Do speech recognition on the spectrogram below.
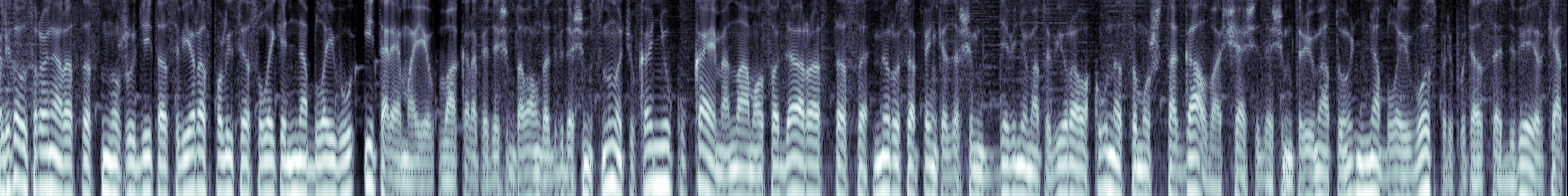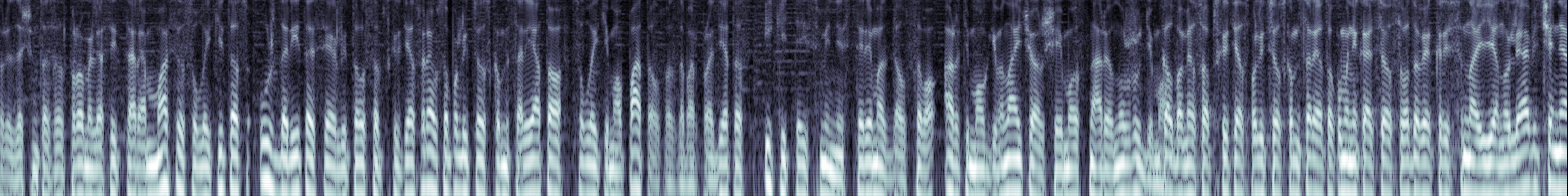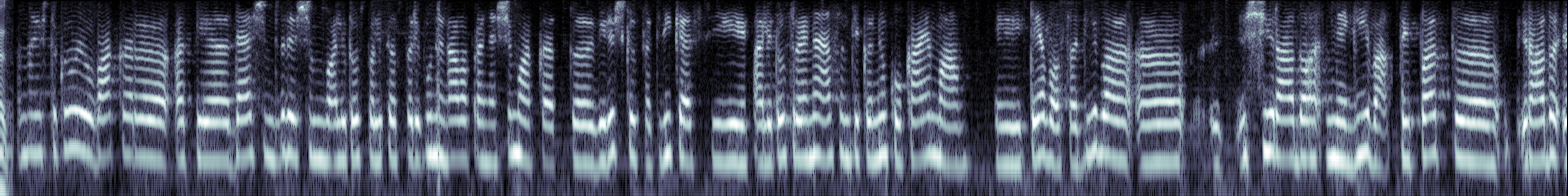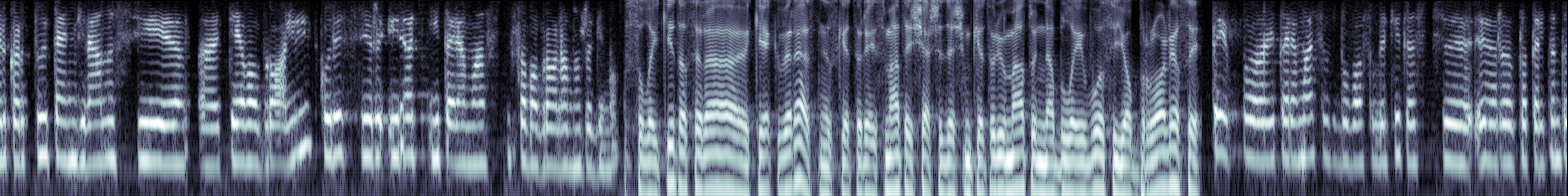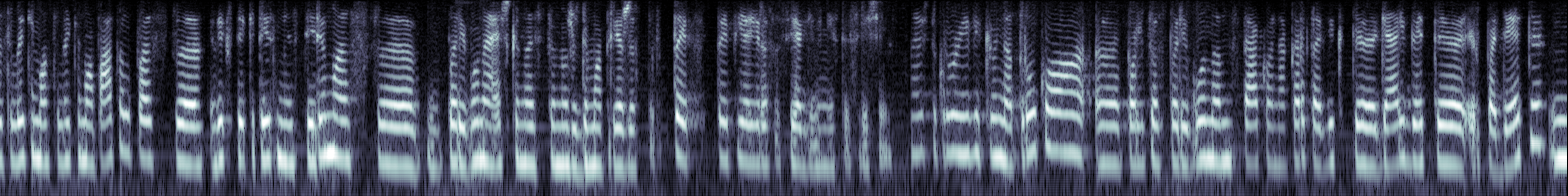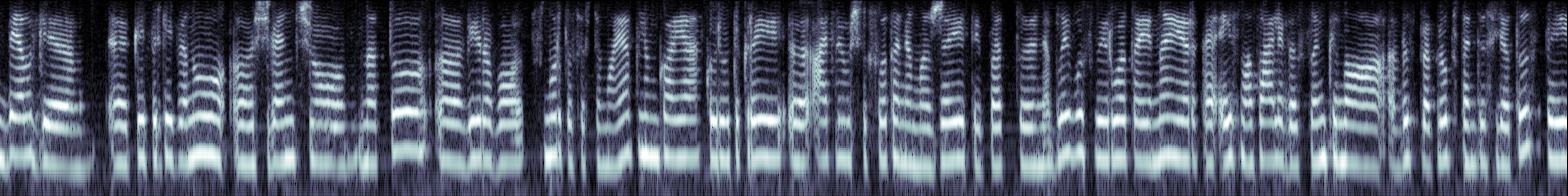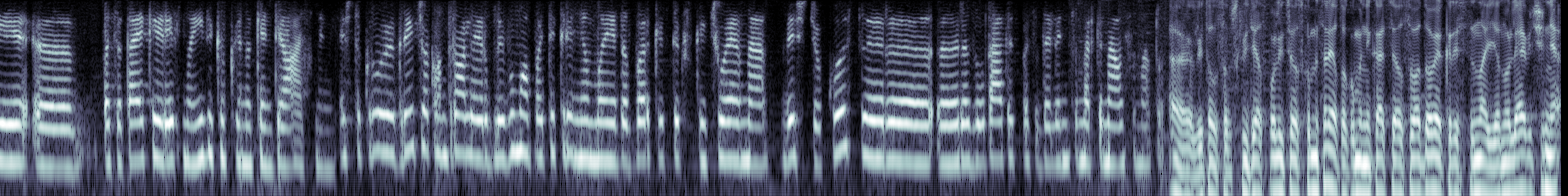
Alitaus rajone rastas nužudytas vyras, policija sulaikė neblaivų įtariamąjį. Vakar apie 10 val. 20 min. Kaniukų kaime namo sode rastas mirusio 59 metų vyro kūnas sumušta galva. 63 metų neblaivus, pripūtęs 2,40 promilės įtariamasis sulaikytas uždarytas į Alitaus apskrities vyriausio policijos komisariato sulaikymo patalpas. Dabar pradėtas iki teisminis tyrimas dėl savo artimo gyvenaičio ar šeimos nario nužudimo. Kalbame su apskrities policijos komisariato komunikacijos vadovė Kristina Janulevičiane. Na, iš tikrųjų, vakar apie 10-20 Alitaus policijos pareigūnai gavo pranešimą, kad vyriškis atvykęs į Alitaus rajone esantį Kaniukų kaimą į tėvo sodybą, šį rado negyvą. Taip pat rado ir kartu ten gyvenusi tėvo brolį, kuris ir yra įtariamas savo brolio nužudimu. Sulaikytas yra kiek vyresnis, keturiais metais, 64 metų neblaivus jo brolis. Taip, įtariamasis buvo sulaikytas ir patalpintas į laikymo sulaikymo patalpas, vyksta iki teisminis tyrimas, pareigūnai aiškinasi nužudimo priežastis. Taip, taip jie yra susiję giminystės giminystės ryšiais. Na, iš tikrųjų įvykių netruko, e, policijos pareigūnams teko nekartą vykti, gelbėti ir padėti. Vėlgi, e, kaip ir kiekvienų e, švenčių metu, vyravo smurtas artimoje aplinkoje, kurių tikrai atveju užfiksuota nemažai, taip pat neblaivus vairuotojai, na ir eismo sąlygas sunkino vis prapliupstantis lietus, tai pasitaikė ir eismo įvykių, kai nukentėjo asmenys. Iš tikrųjų, greičio kontrolė ir blaivumo patikrinimai dabar kaip tik skaičiuoja skaičiuojame viščiukus ir e, rezultatais pasidalinsim artimiausiu metu. Lietuvos apskrities policijos komisariato komunikacijos vadovė Kristina Janulevičinė.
